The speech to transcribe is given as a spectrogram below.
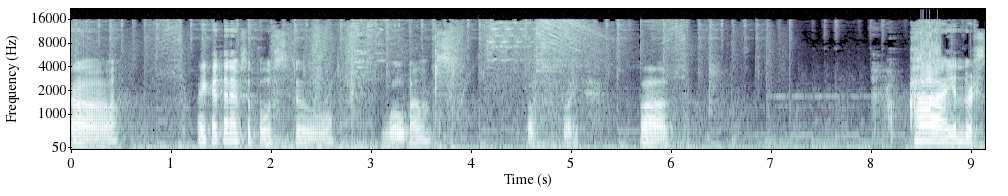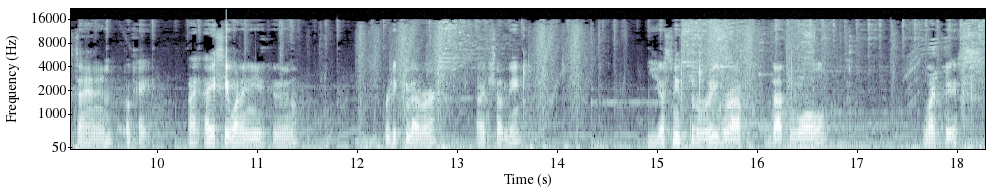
Uh, I get that I'm supposed to wall bounce. Oh, right. But... Ah, I understand. Okay, I, I see what I need to do. Pretty clever, actually. You just need to re-grab that wall, like this.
